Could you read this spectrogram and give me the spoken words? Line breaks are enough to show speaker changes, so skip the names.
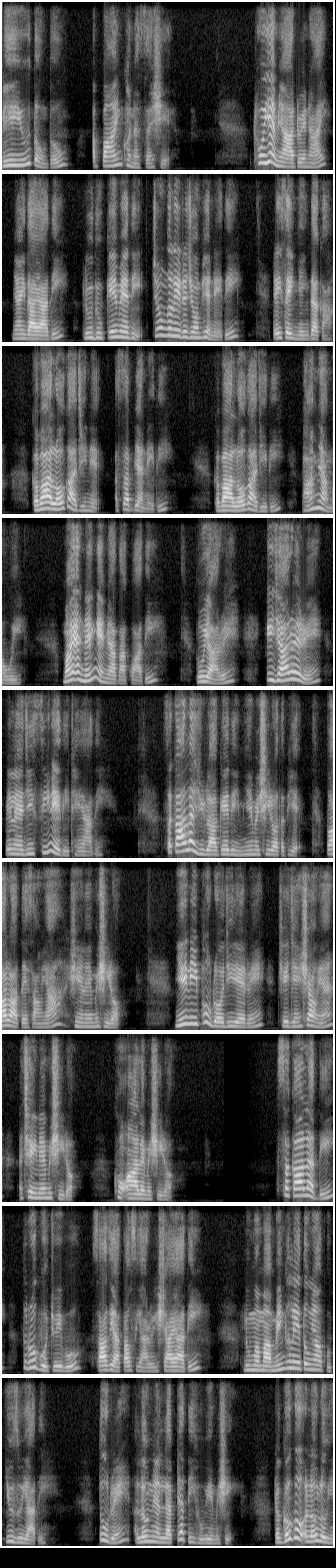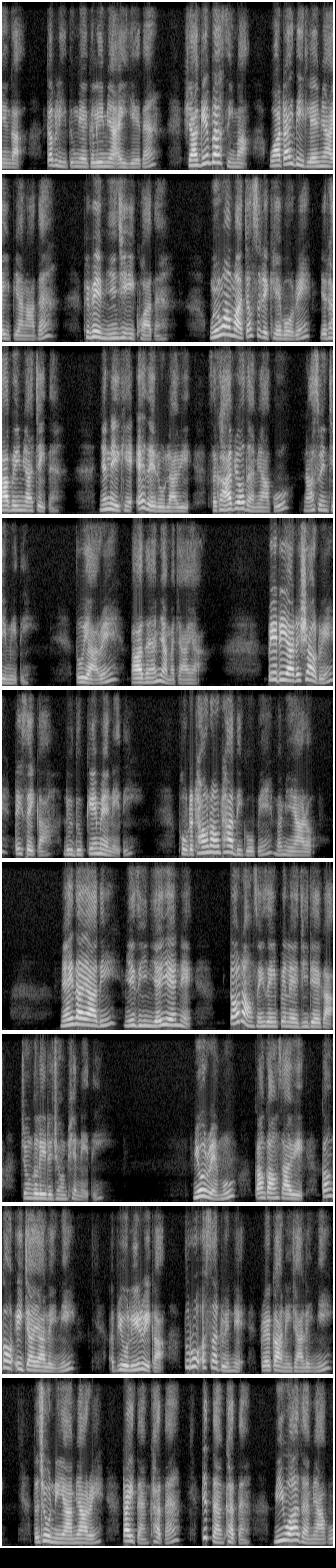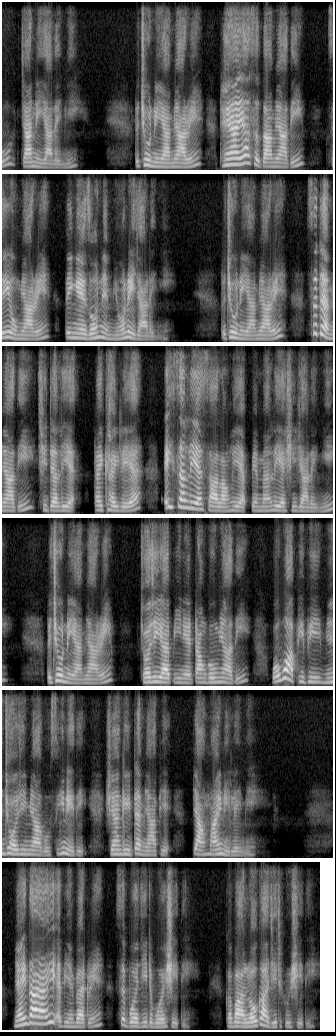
လေယူး33အပိုင်း88ထိုရက်များအတွင်း၌မြိုင်သာရသည်လူသူကင်းမဲ့သည့်ကျွန်းကလေးတစ်ကျွန်းဖြစ်နေသည်တိတ်ဆိတ်ငြိမ်သက်ကကမ္ဘာလောကကြီးနှင့်အဆက်ပြတ်နေသည်ကမ္ဘာလောကကြီးသည်ဘာမျှမဝေးမိုင်းအနှဲငယ်များသာကွာသည်တို့ရတွင်ဤကြားထဲတွင်ပင်လယ်ကြီးစီးနေသည်ထင်ရသည်စကားလက်ယူလာခဲ့သည့်မြင်းမရှိတော့သဖြင့်သွာလာတဲဆောင်ရာရင်လည်းမရှိတော့မြင်းဤဖုတ်တော်ကြီးထဲတွင် ခြေချင်းလျှောက်ရန်အချိန်လည်းမရှိတော့ခွန်အားလည်းမရှိတော့စကားလက်သည်သူတို့ကိုကြွေးဖို့စားစရာတောက်စရာတွေရှားရသည်လူမမမိန်းကလေး၃ယောက်ကိုပြုစုရသည်သူ့တွင်အလုံးနဲ့လက်ပြတ်သည်ဟူ၍မရှိတကုတ်ကုတ်အလုံးလုံးရင်းကကပလီသူငယ်ကလေးများအိရေတံရာကင်းဘတ်စီမှဝါတိုက်သည့်လဲများဤပြန်လာတံဖေဖေမြင်းကြီးဤခွာတံဝင်းဝမှကြောက်စရစ်ခဲပေါ်တွင်ယထာဘိန်းများကြိတ်တံညနေခင်းဧည့်သည်တို့လာ၍ စကားပြောတံများကိုနားဆွင့်ကြည့်မိသည်တို့ရာတွင်ဘာသံမျှမကြားရပေတရာတစ်လျှောက်တွင် တိတ်ဆိတ်ကလူသူကင်းမဲ့နေသည်ဖုတ်တထောင်းထောင်းထသည်ကိုပင်မမြင်ရတော့မြိုင်းသားရသည်မြေစီရဲရဲနှင့်တောတောင်စိမ့်စိမ့်ပင်လယ်ကြီးတဲကကျွန်းကလေးတစ်ကျွန်းဖြစ်နေသည်မြို့တွင်မူကောင်းကောင်းစား၍ကောင်းကောင်းအိတ်ကြရလိမ့်မည်အပြိုလေးတွေကသူတို့အဆက်တွေနှင့်တွဲကနေကြလိမ့်မည်တချို့နေရာများတွင် တိုက်တန်ခတ်တန် ပြစ်တန်ခတ်တန်မိဝါသံများကိုကြားနေရလိမ့်မည်။တချို့နေရာများတွင်ဒဏ်ရာရစစ်သားများသည်ဈေးရုံများတွင်တင်ငယ်စောနှင့်မျောနေကြလိမ့်မည်။တချို့နေရာများတွင်စစ်တပ်များသည်ခြိတက်လျက်တိုက်ခိုက်လျက်အိတ်ဆက်လျက်စာလောင်လျက်ပင်ပန်းလျက်ရှိကြလိမ့်မည်။တချို့နေရာများတွင်ဂျော်ဂျီယာပြည်နယ်တောင်ကုန်းများသည်ဝဝဖီဖီမြင်းချောကြီးများကိုစီးနေသည့်ရန်ကီတပ်များဖြင့်ပြမှိုင်းနေလိမ့်မည်။မြိုင်သာယာ၏အပြင်ဘက်တွင်စစ်ပွဲကြီးတစ်ပွဲရှိသည် ကမ္ဘာလောကကြီးတစ်ခုရှိသည်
